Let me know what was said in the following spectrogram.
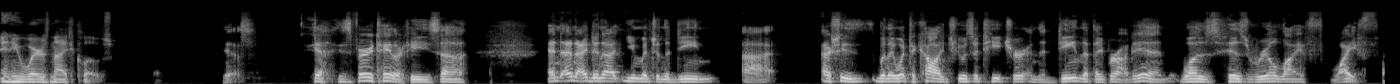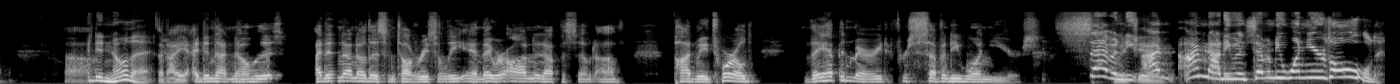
And he wears nice clothes. Yes. Yeah, he's very tailored. He's uh and and I did not you mentioned the dean uh actually when they went to college he was a teacher and the dean that they brought in was his real life wife. Uh, I didn't know that. That I I did not know this. I did not know this until recently and they were on an episode of Pod Meets World they have been married for 71 years. 70. I'm I'm not even 71 years old.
